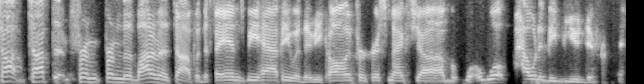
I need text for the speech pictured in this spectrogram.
top top to, from from the bottom of the top would the fans be happy would they be calling for chris mack's job what, what how would it be viewed differently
